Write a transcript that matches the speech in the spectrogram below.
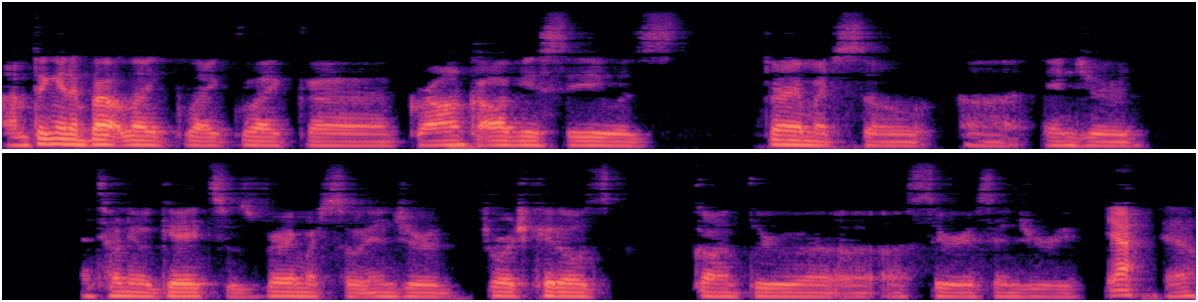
I'm thinking about like like like uh Gronk obviously was very much so uh injured. Antonio Gates was very much so injured. George Kittle's gone through a, a serious injury. Yeah. Yeah.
